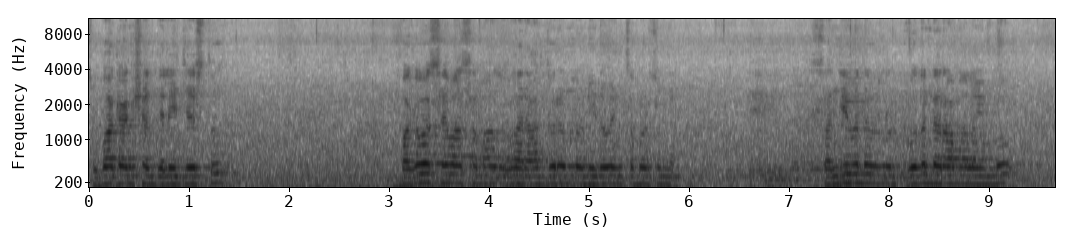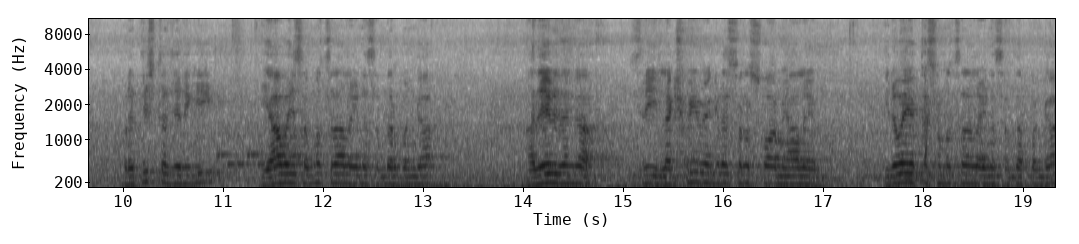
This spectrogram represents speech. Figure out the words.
శుభాకాంక్షలు తెలియజేస్తూ భగవత్ సేవా సమాజ్ వారి ఆధ్వర్యంలో నిర్వహించబడుతున్న సంజీవన కోదండరామాలయంలో ప్రతిష్ట జరిగి యాభై సంవత్సరాలైన సందర్భంగా అదేవిధంగా శ్రీ లక్ష్మీ వెంకటేశ్వర స్వామి ఆలయం ఇరవై ఒక్క సంవత్సరాలైన సందర్భంగా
